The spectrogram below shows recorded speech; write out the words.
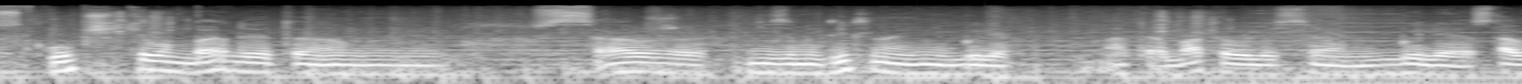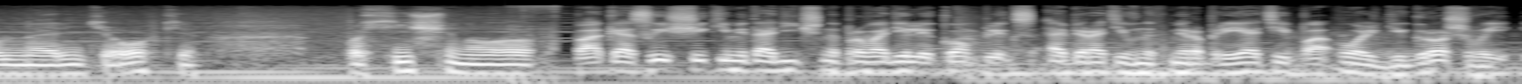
Скупщики ломбарды это сразу же незамедлительно они были отрабатывались, были оставлены ориентировки похищенного. Пока сыщики методично проводили комплекс оперативных мероприятий по Ольге Грошевой,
